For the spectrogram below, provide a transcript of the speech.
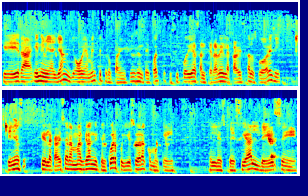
que era NBA Jam obviamente pero para Nintendo 64 que sí podías alterarle la cabeza a los jugadores y tenías que la cabeza era más grande que el cuerpo y eso era como que el, el especial de ese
